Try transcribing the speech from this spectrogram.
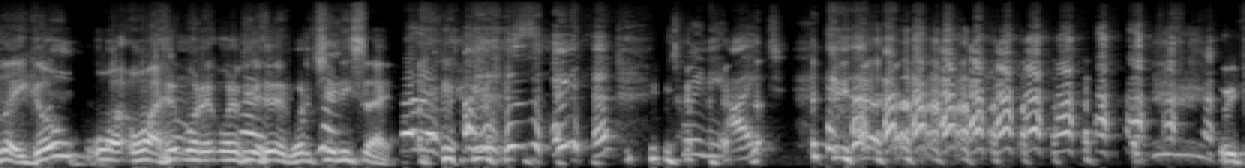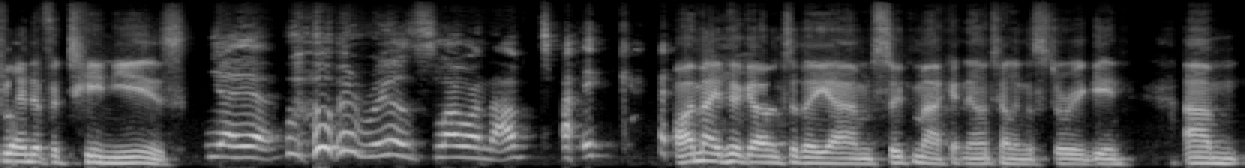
legal? What, what? What? What have you heard? What did Jenny say? 28. we planned it for ten years. Yeah, yeah. We're real slow on the uptake. I made her go into the um, supermarket. Now I'm telling the story again. Um,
